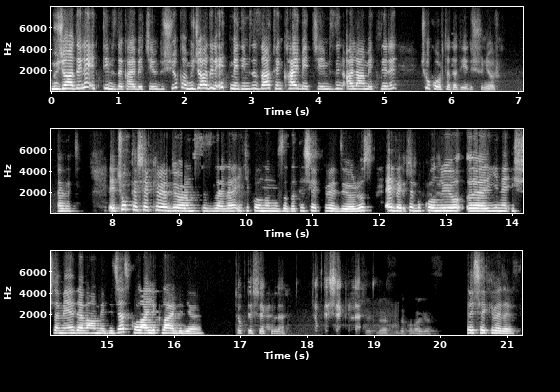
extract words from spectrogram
mücadele ettiğimizde kaybedeceğimiz bir şey yok ama mücadele etmediğimizde zaten kaybedeceğimizin alametleri çok ortada diye düşünüyorum. Evet. E, çok teşekkür ediyorum sizlere. İki konuğumuza da teşekkür ediyoruz. Elbette teşekkür bu konuyu e, yine işlemeye devam edeceğiz. Kolaylıklar diliyorum. Çok teşekkürler. Çok teşekkürler. Teşekkürler. Size kolay gelsin. Teşekkür ederiz.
